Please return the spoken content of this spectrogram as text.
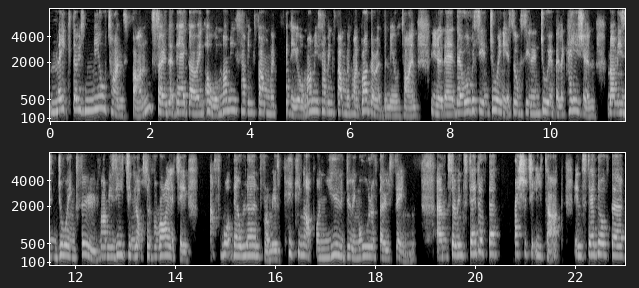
make those meal times fun so that they're going, oh, well, mummy's having fun with daddy or mummy's having fun with my brother at the meal time. You know, they're, they're obviously enjoying it. It's obviously an enjoyable occasion. Mummy's enjoying food. Mummy's eating lots of variety that's what they'll learn from is picking up on you doing all of those things. Um, so instead of the pressure to eat up, instead of the,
